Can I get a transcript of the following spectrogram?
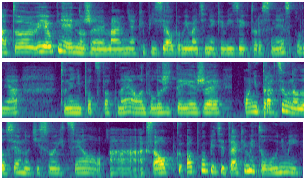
A to je úplne jedno, že majú nejaké vízie, alebo vy máte nejaké vízie, ktoré sa nesplňa, to není podstatné, ale dôležité je, že oni pracujú na dosiahnutí svojich cieľov a ak sa obklopíte takýmito ľuďmi,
